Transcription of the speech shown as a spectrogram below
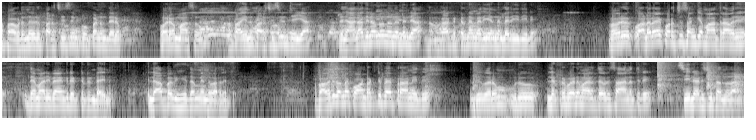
അപ്പോൾ അവിടുന്ന് ഒരു പർച്ചേസിങ് കൂപ്പണും തരും. ഓരോ മാസവും. അപ്പോൾ അതിന് പർച്ചേസും ചെയ്യാം. പക്ഷെ ഞാൻ അതിനൊന്നും നിന്നിട്ടില്ല. നമുക്ക് ആ കിട്ടുന്ന മതി എന്നുള്ള രീതിയിൽ. അപ്പോൾ അവർ വളരെ കുറച്ച് സംഖ്യ മാത്രം അവർ ഇതേമാതിരി ബാങ്കിൽ ഇട്ടിട്ടുണ്ടായിരുന്നു ലാഭവിഹിതം എന്ന് പറഞ്ഞിട്ട്. അപ്പോൾ അവർ തന്ന കോൺട്രാക്ട് പേപ്പറാണ് ഇത്. ഇത് വെറും ഒരു ലെറ്റർ പേഡ് മാലത്തെ ഒരു സാധനത്തിൽ സീലടിച്ച് തന്നതാണ്.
